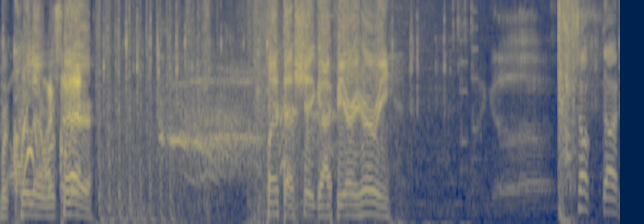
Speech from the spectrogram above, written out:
We're clear, we're watch clear. Plant that shit, Guy Fieri, hurry. Shock dart.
